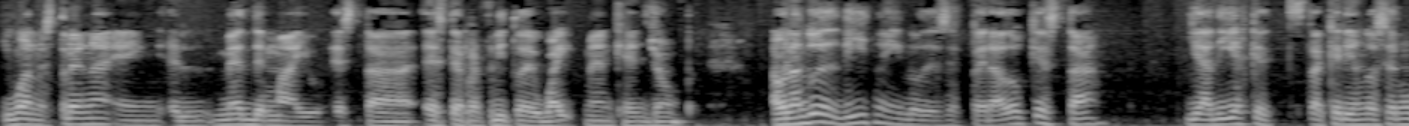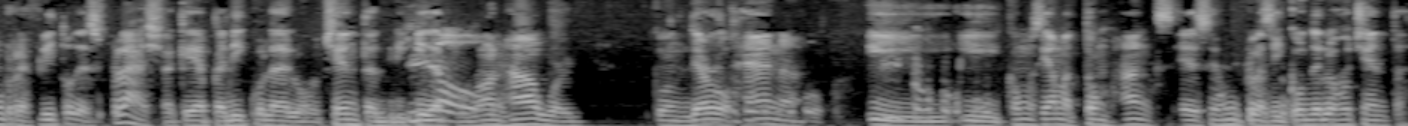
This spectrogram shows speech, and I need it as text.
Y bueno, estrena en el mes de mayo esta, este refrito de White Man Can Jump. Hablando de Disney y lo desesperado que está, ya días que está queriendo hacer un refrito de Splash, aquella película de los 80 dirigida No. por Ron Howard, con Daryl Hannah y, y, ¿cómo se llama? Tom Hanks. Ese es un clásico de los 80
